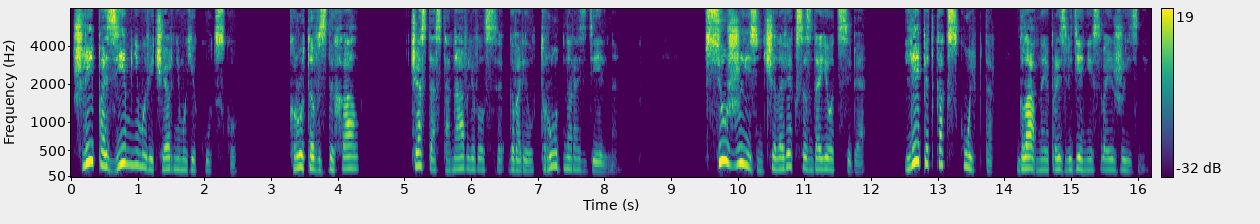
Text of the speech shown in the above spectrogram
Шли по зимнему вечернему Якутску. Круто вздыхал, часто останавливался, говорил трудно, раздельно. Всю жизнь человек создает себя, лепит как скульптор главное произведение своей жизни.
